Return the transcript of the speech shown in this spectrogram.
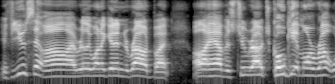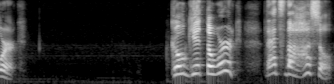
If you say, oh, I really want to get into route, but all I have is two routes, go get more route work. Go get the work. That's the hustle.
